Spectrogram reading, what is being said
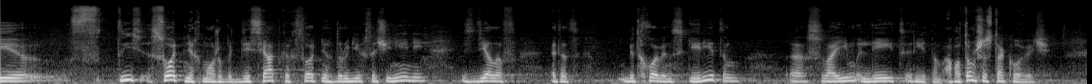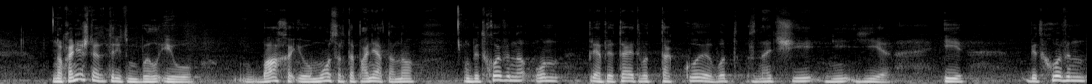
И в тысяч, сотнях, может быть, десятках, сотнях других сочинений, сделав этот бетховенский ритм, э, своим лейт-ритмом. А потом Шостакович. Но, конечно, этот ритм был и у Баха, и у Моцарта, понятно, но у Бетховена он приобретает вот такое вот значение. И Бетховен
